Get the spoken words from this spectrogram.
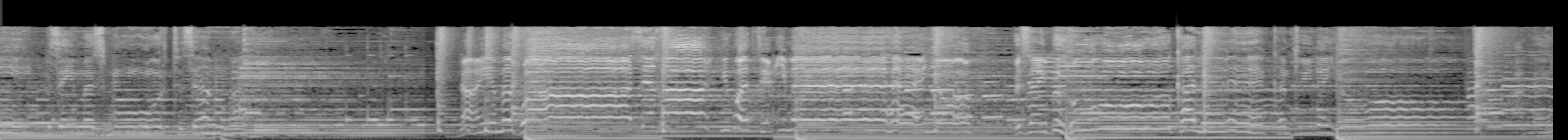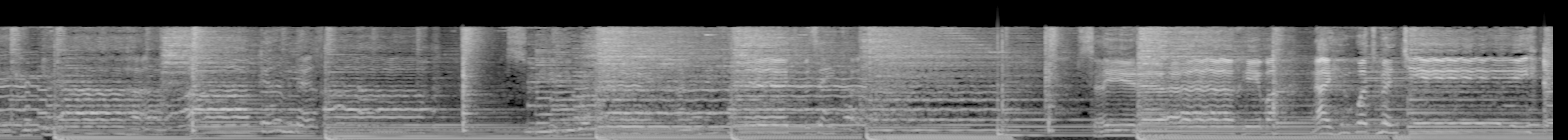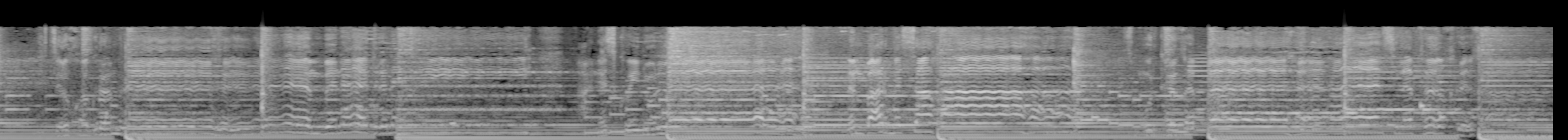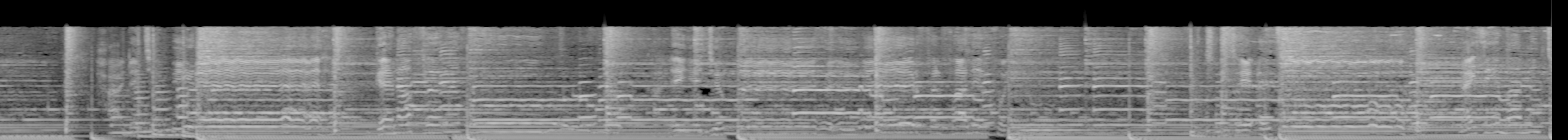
ብዘይ መዝሙር ትዘማሪ ናይ መጓሴኻ ሕይወት ብዘይ ብሁ ካልእ ከንቱ ኢለዮ ክምኢላ ኣብ ደምደኻ እሱ ብዘይካኻ ሰይረኺባ ናይ ህይወት ምንጪ እቲ ኸጉረምርም ብነድርለቲ ኣነስ ኮይኑለ ምንባር መሳኻ መዝሙር ክኸበል ስለ ፍቕርኻ ሓደ ጀሚረ ገና ፈረኹ ዘይጅምር ፈልፋሊ ኮይኑ ዘይዕፁ ናይ ዜማ ምንቲ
